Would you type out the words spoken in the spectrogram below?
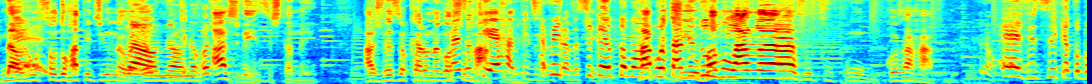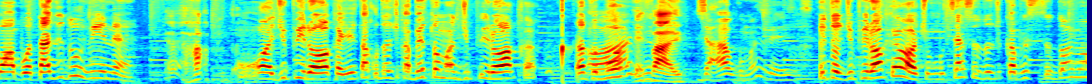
Não, não sou do rapidinho, não. Não, Eu- não, negócio- Às vezes também. Às vezes eu quero um negócio Mas o rápido. que é rapidinho vezes pra você? quer tomar uma botada e Rapidinho, dormir. vamos lá, hum, coisa rápida. É, às vezes você quer tomar uma botada e dormir, né? É rápida. Ó, de piroca. A gente tá com dor de cabeça tomando de piroca. Já tomou? Olha. E vai. Já, algumas vezes. Então, de piroca é ótimo. Se essa dor de cabeça, você dorme, ó.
